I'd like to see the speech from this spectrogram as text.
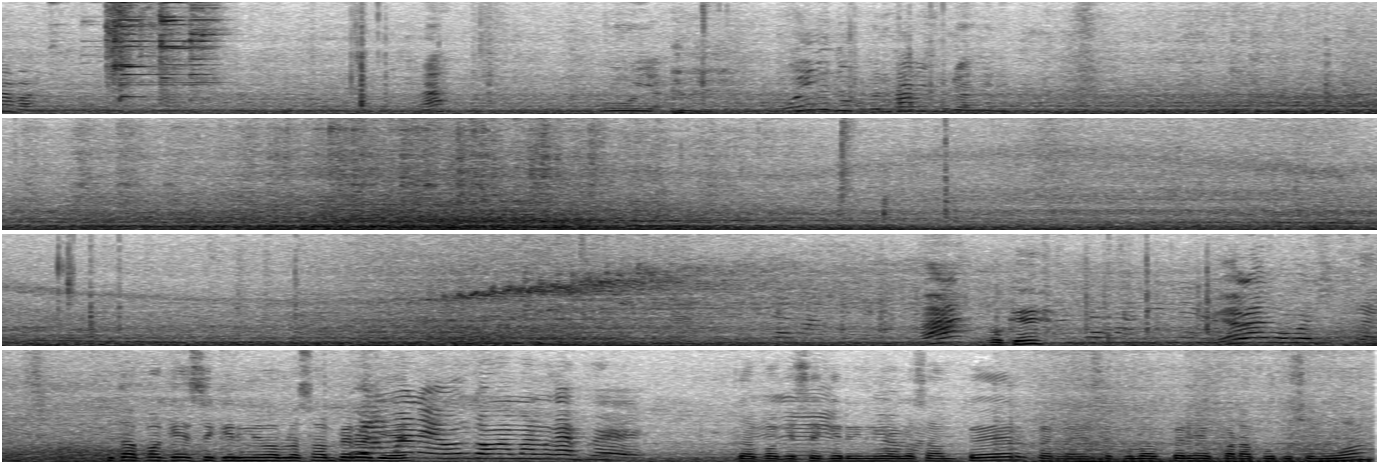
Kenapa? Hah? Oh iya. Oh ini tuh bentar ini sudah ini. Oke Ya masuk. kita pakai sekiring 15 ampere aja ya kita pakai sekiring 15 ampere karena yang 10 ampere pada putus semua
